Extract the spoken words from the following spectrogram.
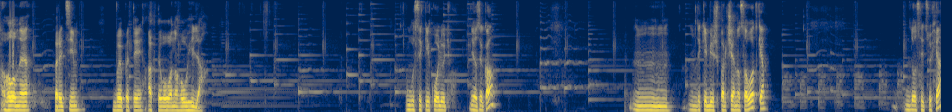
Головне перед цим випити активованого вугілля. Вусики колють язика. М, Таке більш парчено солодке. Досить сухе.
